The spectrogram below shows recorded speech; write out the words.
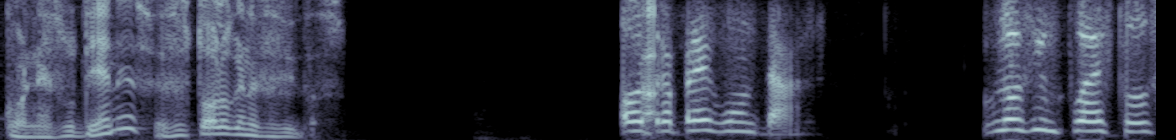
Con eso tienes, eso es todo lo que necesitas. Otra pregunta. ¿Los impuestos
